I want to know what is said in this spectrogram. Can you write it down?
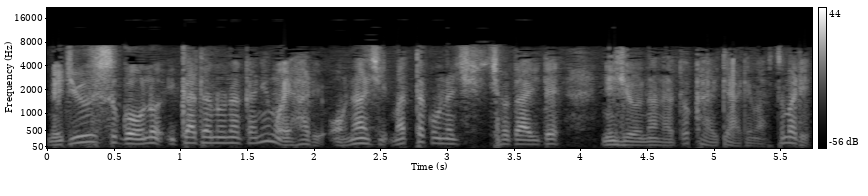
メデュース号のイカダの中にもやはり同じ、全く同じ書体で27と書いてあります。つまり、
